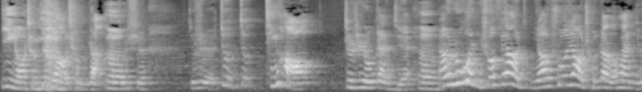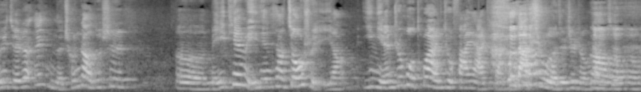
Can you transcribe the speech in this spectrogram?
硬要成长。硬，要成长，嗯。就是就是就就挺好，就这种感觉。嗯然后如果你说非要你要说要成长的话，你会觉着哎，你的成长就是，呃，每一天每一天像浇水一样，一年之后突然就发芽，就长成大树了，就这种感觉。嗯嗯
